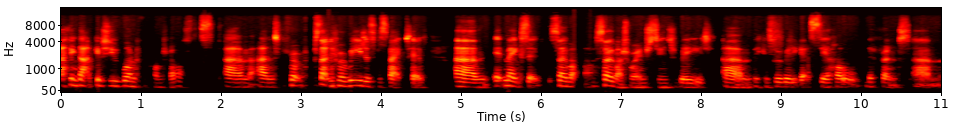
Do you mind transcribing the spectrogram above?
I think that gives you wonderful contrasts. Um, and for, certainly from a reader's perspective, um, it makes it so much so much more interesting to read um, because we really get to see a whole different um,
